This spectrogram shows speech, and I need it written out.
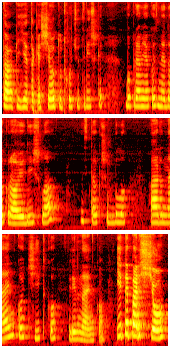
Так, є таке, ще отут хочу трішки, бо прям якось не до краю дійшла. Ось так, щоб було гарненько, чітко, рівненько. І тепер що?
